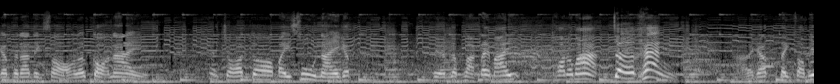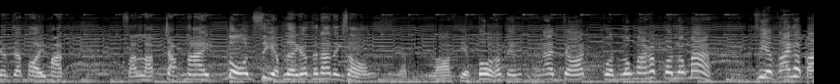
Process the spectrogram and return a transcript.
ครับธนาเต็งสองแล้วเกาะในจอร์ดก็ไปสู้ในครับพยายามจะผลักได้ไหมถอดออกมา เจอแข้งเอาละครับเต็งสองพยายามจะต่อยหมัดสลับจับในโดนเสียบเลยครับธนาเต็งสองนะครับรอเสียบโต้ครับเต็งทางด้าจอร์ดกดลงมาครับกดลงมา เสียบซ้ายเข้าไป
